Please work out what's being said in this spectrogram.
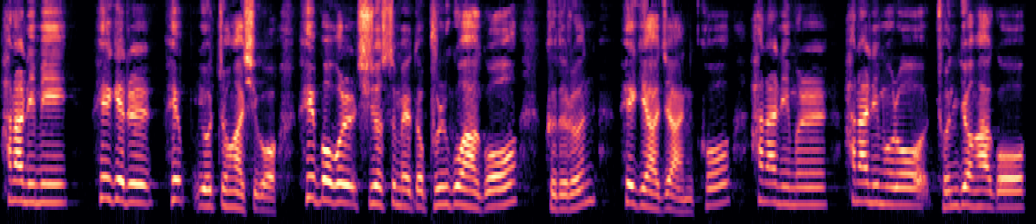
하나님이 회개를 요청하시고 회복을 주셨음에도 불구하고 그들은 회개하지 않고 하나님을 하나님으로 존경하고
